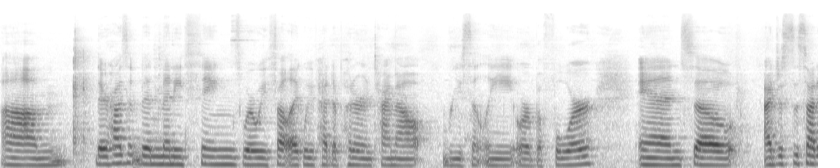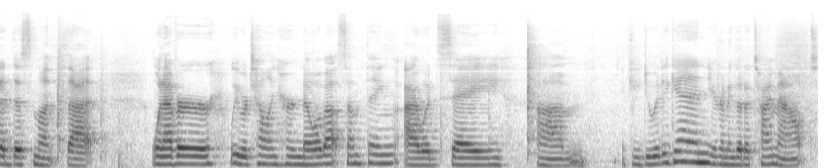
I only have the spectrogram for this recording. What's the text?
Um, there hasn't been many things where we felt like we've had to put her in timeout recently or before. And so I just decided this month that whenever we were telling her no about something, I would say, um, if you do it again, you're going to go to timeout.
